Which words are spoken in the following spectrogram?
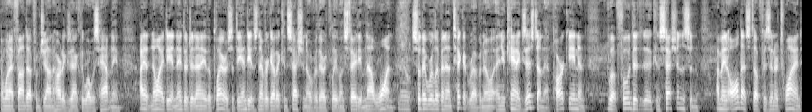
And when I found out from John Hart exactly what was happening, I had no idea, neither did any of the players, that the Indians never got a concession over there at Cleveland Stadium, not one. No. So they were living on ticket revenue, and you can't exist on that. Parking and well, food, uh, concessions, and I mean, all that stuff is intertwined.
